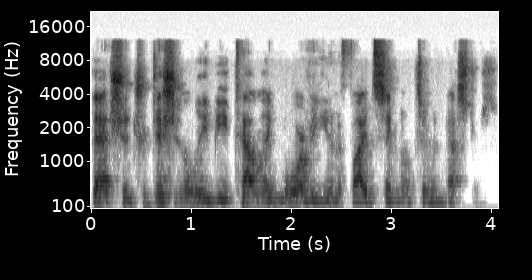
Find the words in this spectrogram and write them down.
that should traditionally be telling more of a unified signal to investors.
